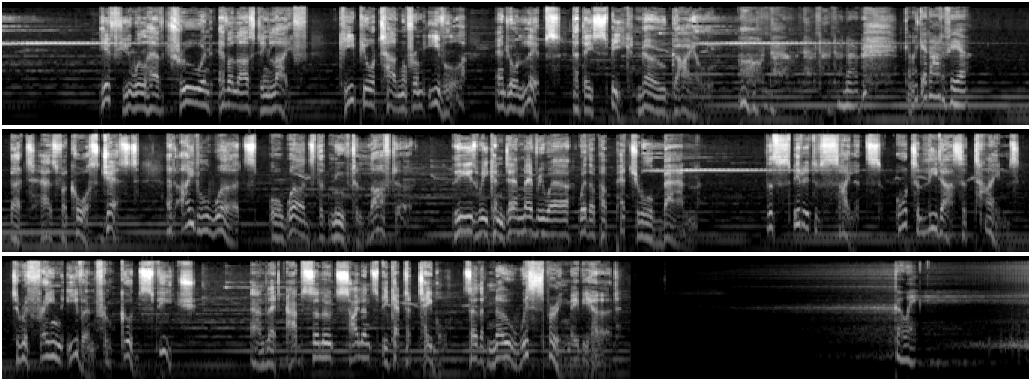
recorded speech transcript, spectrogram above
If you will have true and everlasting life, keep your tongue from evil, and your lips that they speak no guile. Oh, no, no, no, no, no. Can I get out of here? But as for coarse jests and idle words, or words that move to laughter, these we condemn everywhere with a perpetual ban. The spirit of silence ought to lead us at times to refrain even from good speech. And let absolute silence be kept at table, so that no whispering may be heard. Go away.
